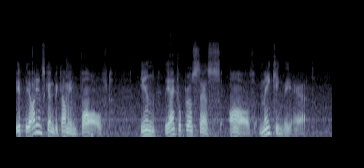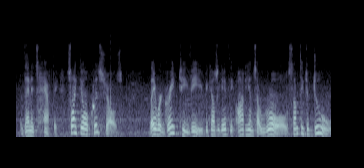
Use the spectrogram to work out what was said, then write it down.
if the audience can become involved in the actual process of making the ad, then it's happy. It's like the old quiz shows. They were great TV because it gave the audience a role, something to do.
